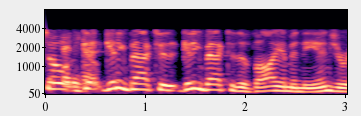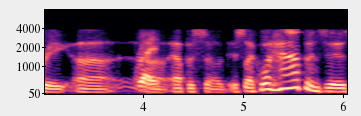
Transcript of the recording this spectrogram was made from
so get, getting back to getting back to the volume in the injury uh, right. uh, episode, it's like what happens is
